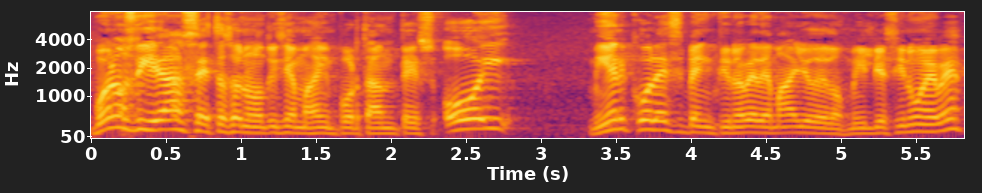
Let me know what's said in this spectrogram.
Buenos días, estas son las noticias más importantes. Hoy, miércoles 29 de mayo de 2019,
